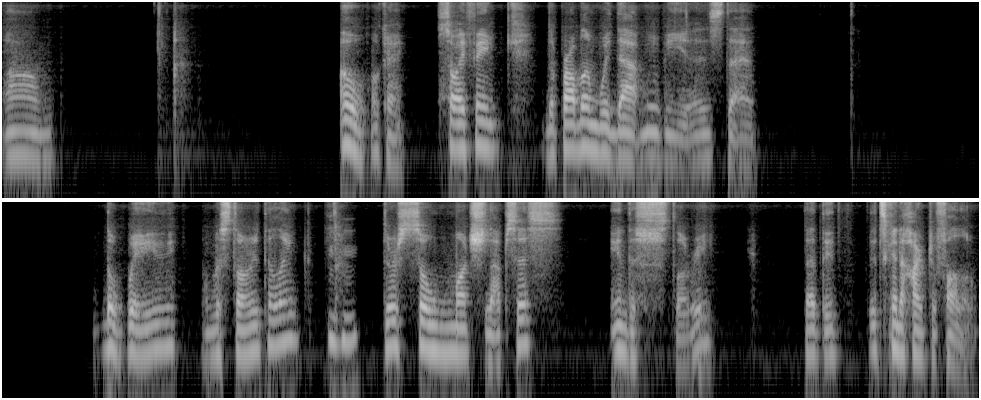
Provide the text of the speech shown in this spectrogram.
Um. Oh, okay. So I think the problem with that movie is that the way of the storytelling, Mm-hmm. there's so much lapses in the story that it it's kind of hard to follow.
